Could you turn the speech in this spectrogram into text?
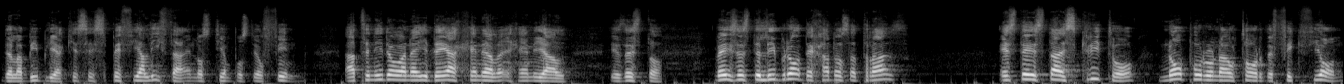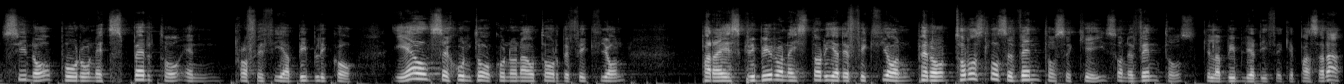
de la Biblia que se especializa en los tiempos del fin. Ha tenido una idea genial, genial. Es esto. ¿Veis este libro, Dejados atrás? Este está escrito no por un autor de ficción, sino por un experto en profecía bíblico. Y él se juntó con un autor de ficción para escribir una historia de ficción, pero todos los eventos aquí son eventos que la Biblia dice que pasará.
